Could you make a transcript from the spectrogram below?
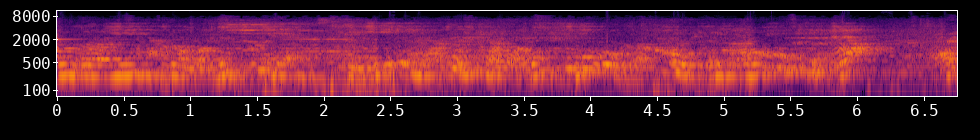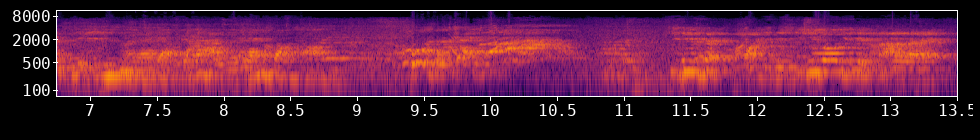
如果你想做我们的。实验，请一定要遵守我们的。实验步骤，不可以偷工减料，而且一定要让大人来帮忙，不能太大。现在把你的。细胞线拿来，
